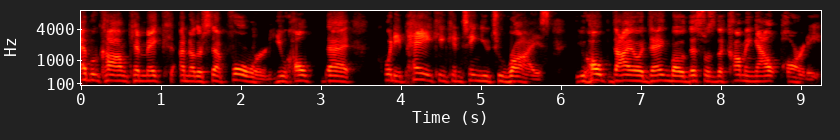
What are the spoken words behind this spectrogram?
Ebukam can make another step forward. You hope that Paye can continue to rise. You hope Dayo Odeyingbo, this was the coming out party.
